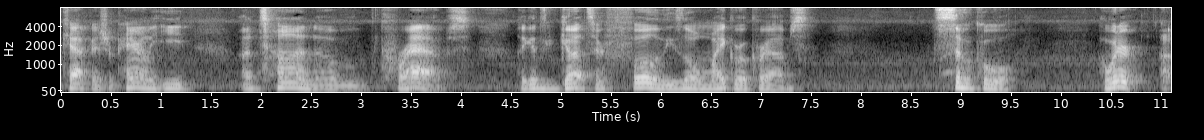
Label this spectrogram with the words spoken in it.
catfish apparently eat a ton of crabs. Like its guts are full of these little micro crabs. It's so cool. I wonder. I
